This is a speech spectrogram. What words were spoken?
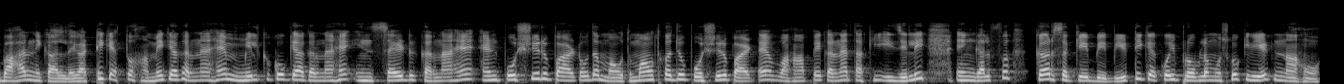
बाहर निकाल देगा, ठीक है? तो हमें क्या करना है? मिल्क को क्या करना है? इनसाइड करना है and posterior part of the mouth mouth का जो पोस्टीरियर पार्ट है, वहाँ पे करना है ताकि इजिली एंगल्फ कर सके बेबी ठीक है? कोई प्रॉब्लम उसको क्रिएट ना हो।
